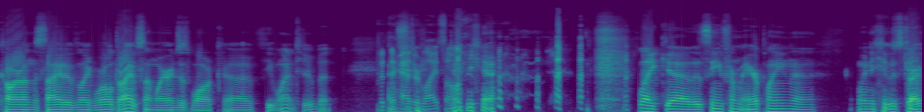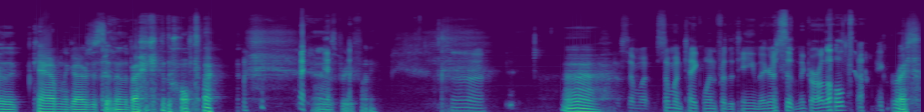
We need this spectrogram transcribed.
car on the side of like World Drive somewhere and just walk uh, if you wanted to. But Put the hazard lights on. yeah, like uh, the scene from Airplane uh, when he was driving the cab and the guy was just sitting in the back the whole time. That was pretty funny. Uh, Uh, someone someone take one for the team. They're gonna sit in the car the whole time. right,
